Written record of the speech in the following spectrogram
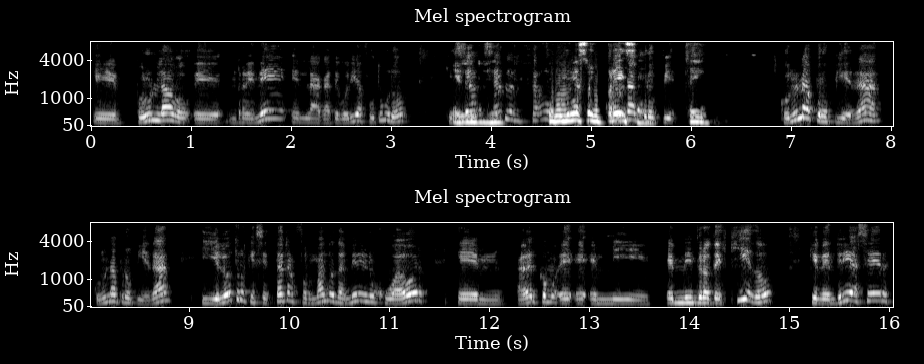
eh, por un lado, eh, René en la categoría futuro, que se se ha plantado Pero una con sorpresa. una, propie- Sí. con una propiedad, con una propiedad, y el otro que se está transformando también en un jugador, eh, a ver cómo, eh, eh, en, mi, en mi protegido, que vendría a ser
